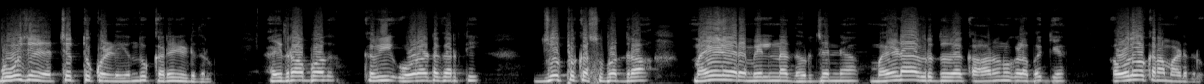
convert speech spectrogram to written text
ಬಹುಜನ ಎಚ್ಚೆತ್ತುಕೊಳ್ಳಿ ಎಂದು ಕರೆ ನೀಡಿದರು. ಹೈದರಾಬಾದ್ ಕವಿ ಹೋರಾಟಗಾರ್ತಿ ಜೂಪಕ ಸುಭದ್ರ ಮಹಿಳೆಯರ ಮೇಲಿನ ದೌರ್ಜನ್ಯ, ಮಹಿಳಾ ವಿರುದ್ಧದ ಕಾನೂನುಗಳ ಬಗ್ಗೆ ಅವಲೋಕನ ಮಾಡಿದರು.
